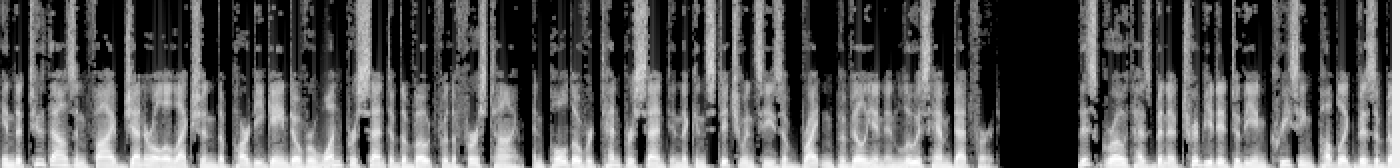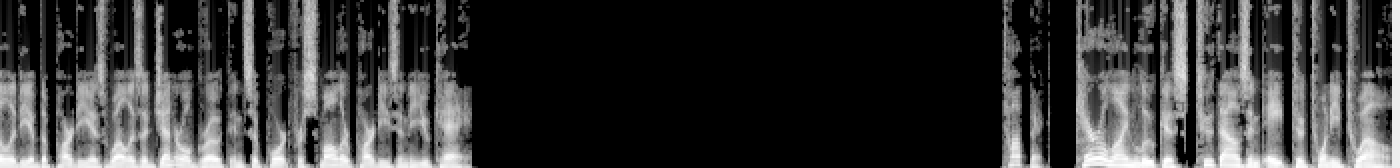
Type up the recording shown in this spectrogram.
In the 2005 general election, the party gained over 1% of the vote for the first time, and polled over 10% in the constituencies of Brighton Pavilion and Lewisham Deptford. This growth has been attributed to the increasing public visibility of the party as well as a general growth in support for smaller parties in the UK. Topic: Caroline Lucas 2008 to 2012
